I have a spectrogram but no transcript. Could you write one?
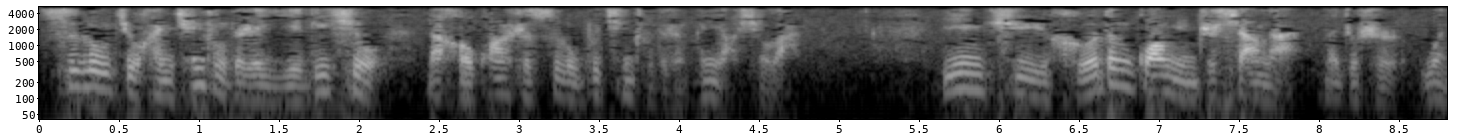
思路就很清楚的人也得修，那何况是思路不清楚的人更要修了。因取何等光明之相呢？那就是问，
